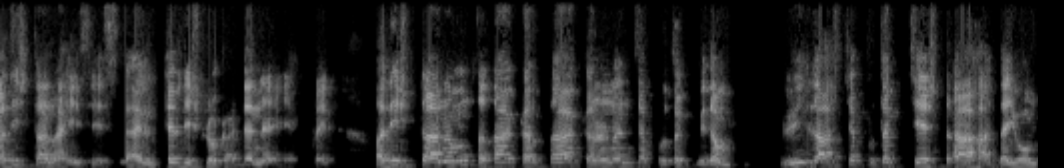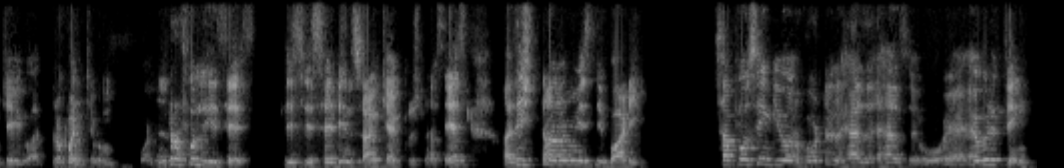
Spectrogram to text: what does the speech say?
Adhisthana, he says. I'll tell the shloka, then I explain. अधिष्ठानं तथा कर्ता करणञ्च पृथक् विधम् वेदाश्च पृथक् चेष्टाः दैवं चैवात्र पञ्चमम् वण्डर्फुल् ही सेस् this is said in Sankhya Krishna says Adhishtanam is the body. Supposing your hotel has has everything,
